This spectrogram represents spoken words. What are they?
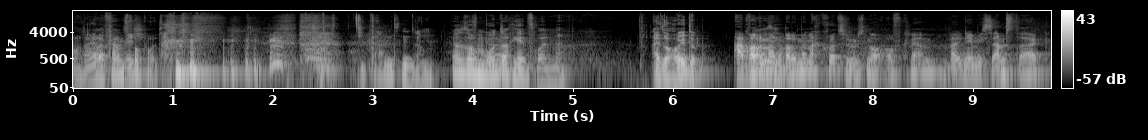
Oder, oder für mich. Tanzverbot. Die tanzen dann. Lass uns auf den Montag gehen, Freunde. Also heute. Ah, warte mal, warte mal noch kurz, wir müssen noch aufklären, weil nämlich Samstag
